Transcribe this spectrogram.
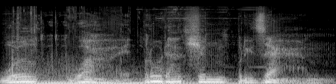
Worldwide Production present.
